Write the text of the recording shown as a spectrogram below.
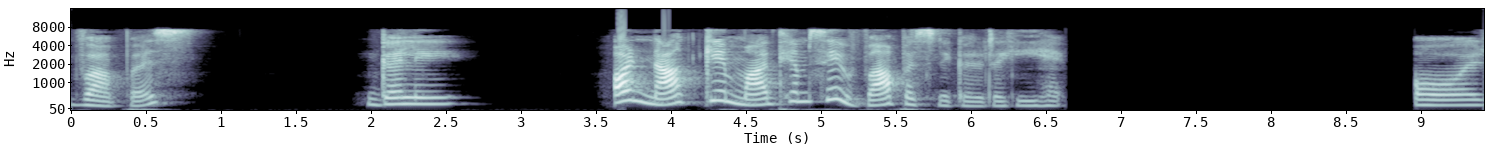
वापस गले और नाक के माध्यम से वापस निकल रही है और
